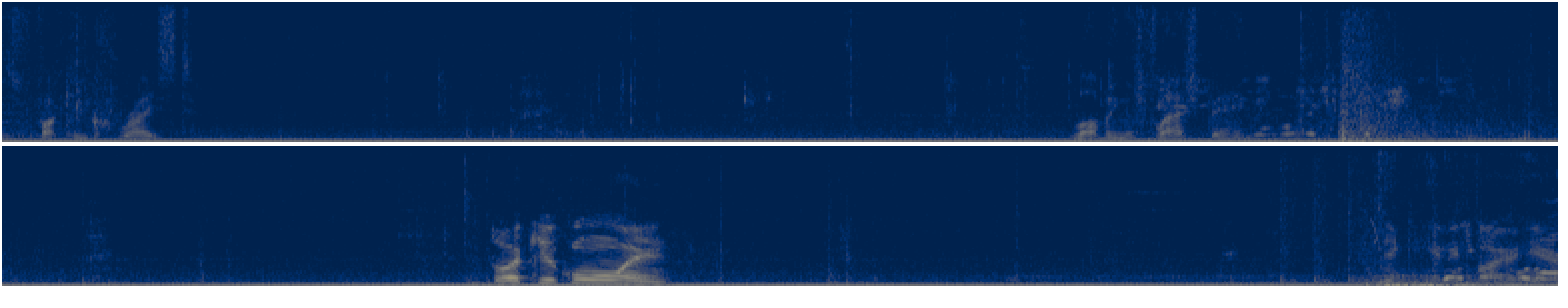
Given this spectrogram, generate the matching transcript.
Jesus fucking Christ. Loving a flashbang. Tô aqui com um, hein. Taking heavy fire here.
